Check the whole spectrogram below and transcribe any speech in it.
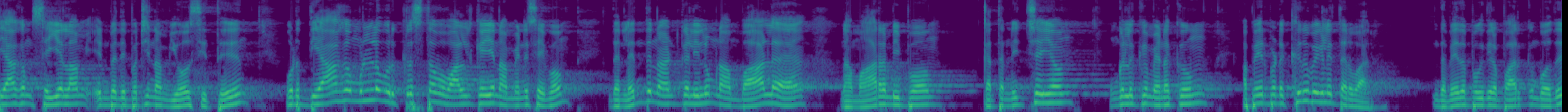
தியாகம் செய்யலாம் என்பதை பற்றி நாம் யோசித்து ஒரு தியாகமுள்ள ஒரு கிறிஸ்தவ வாழ்க்கையை நாம் என்ன செய்வோம்? இந்த லெந்து நாட்களிலும் நாம் வாழ நாம் ஆரம்பிப்போம். கத்த நிச்சயம் உங்களுக்கும் எனக்கும் அப்பேற்பட்ட கிருபைகளை தருவார். இந்த வேத பகுதியில் பார்க்கும்போது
